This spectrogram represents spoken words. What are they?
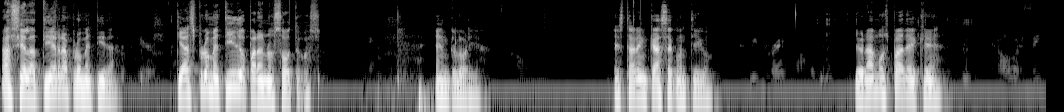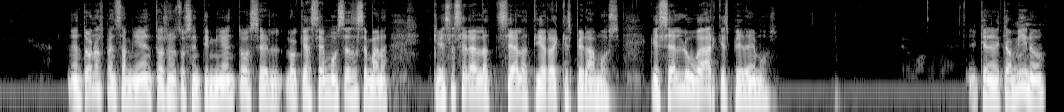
hacia la tierra prometida que has prometido para nosotros en gloria. Estar en casa contigo. Lloramos, Padre, que en todos los pensamientos, nuestros sentimientos, lo que hacemos esa semana, que esa sea la, sea la tierra que esperamos, que sea el lugar que esperemos. Y que en el camino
